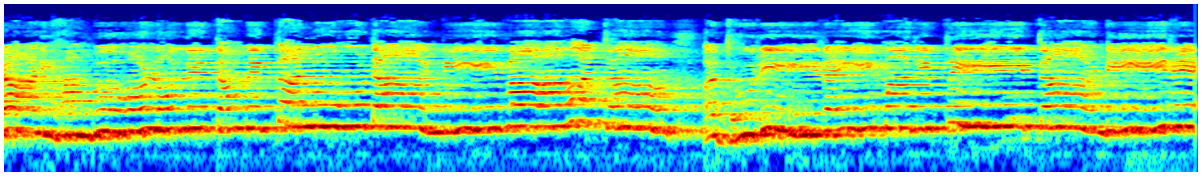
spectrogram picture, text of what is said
રાણી રહી મારી પ્રીતાડી રે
